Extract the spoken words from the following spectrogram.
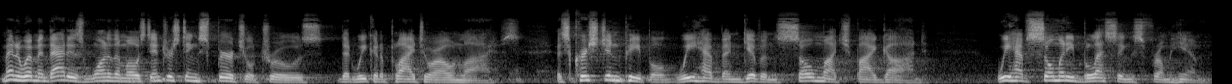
Men and women, that is one of the most interesting spiritual truths that we could apply to our own lives. As Christian people, we have been given so much by God. We have so many blessings from Him.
